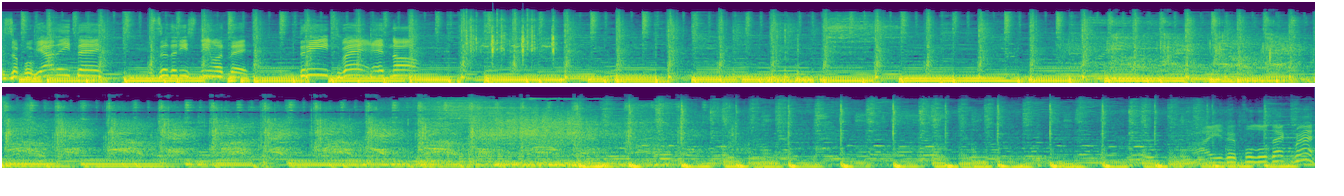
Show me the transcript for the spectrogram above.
заповядайте, за да ни снимате. 3, 2, 1. Айде, полудехме!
